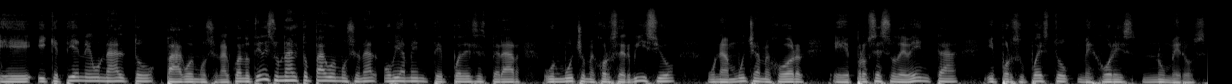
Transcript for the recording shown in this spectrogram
eh, y que tiene un alto pago emocional. Cuando tienes un alto pago emocional, obviamente puedes esperar un mucho mejor servicio, una mucha mejor eh, proceso de venta y por supuesto mejores números.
